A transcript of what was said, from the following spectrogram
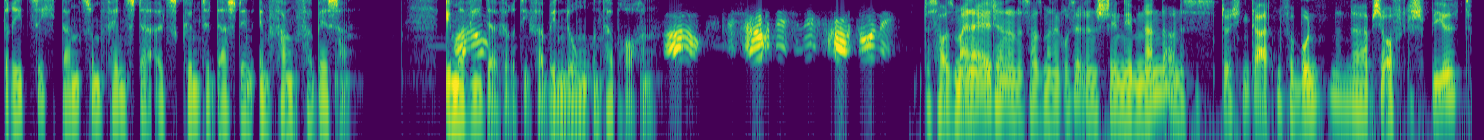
dreht sich dann zum Fenster, als könnte das den Empfang verbessern. Immer wieder wird die Verbindung unterbrochen. Das Haus meiner Eltern und das Haus meiner Großeltern stehen nebeneinander und es ist durch einen Garten verbunden und da habe ich oft gespielt.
